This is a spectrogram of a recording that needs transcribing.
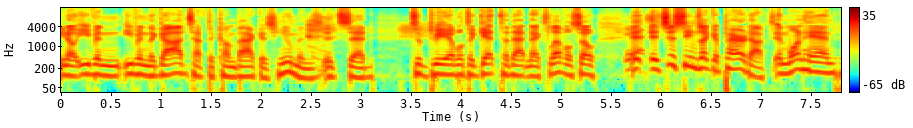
You know, even even the gods have to come back as humans. It's said to be able to get to that next level. So Yes. it, it just seems like a paradox. In one hand,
